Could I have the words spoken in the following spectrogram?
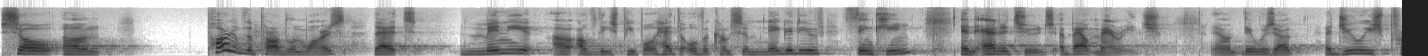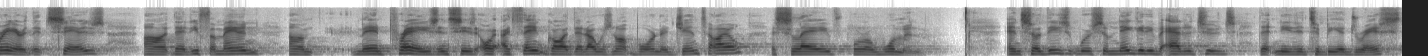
So, um, part of the problem was that many uh, of these people had to overcome some negative thinking and attitudes about marriage. Um, there was a, a, Jewish prayer that says uh, that if a man, um, man prays and says, oh, I thank God that I was not born a Gentile, a slave, or a woman. And so these were some negative attitudes that needed to be addressed.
